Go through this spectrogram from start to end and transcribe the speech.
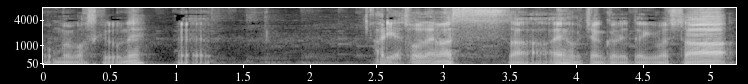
思いますけどね。えーありがとうございます。さあ、あやほちゃんからいただきました。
